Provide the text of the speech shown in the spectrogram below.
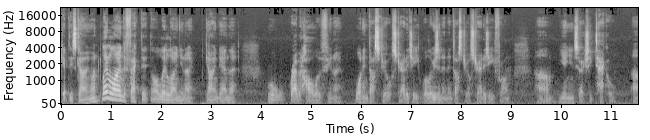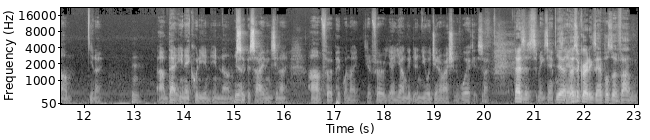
kept this going on. Let alone the fact that, or let alone you know going down the rabbit hole of you know what industrial strategy. Well, there isn't an industrial strategy from um, unions to actually tackle um, you know uh, that inequity in, in um. Yeah. super savings, you know, um, for people when they you know, for a younger and newer generation of workers. So those are some examples. Yeah, there. those are great examples of um,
